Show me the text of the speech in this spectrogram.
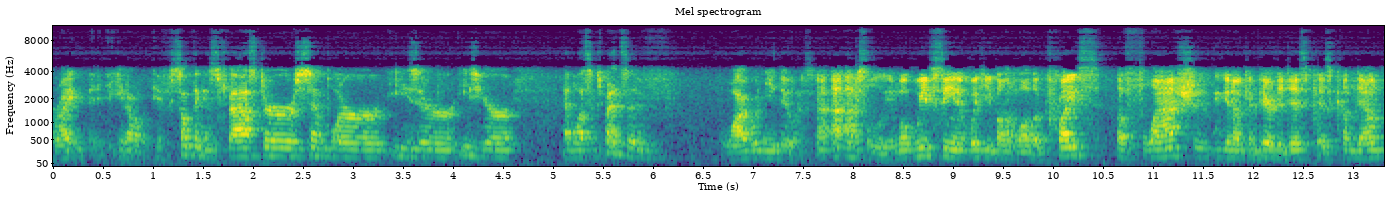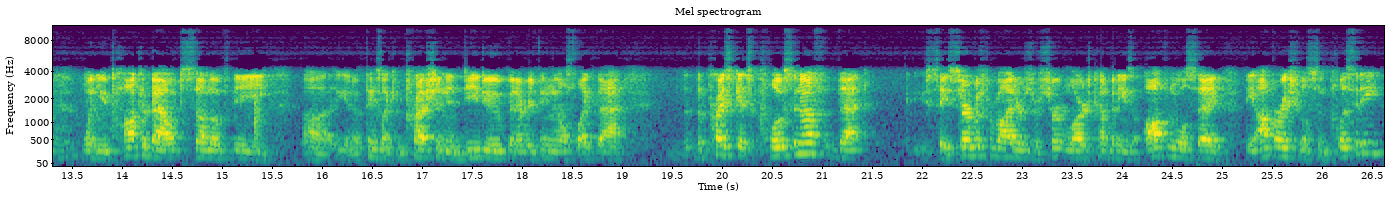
Right? You know, if something is faster, simpler, easier, easier, and less expensive, why wouldn't you do it? Absolutely, and what we've seen at Wikibon, while the price of flash, you know, compared to disk has come down, when you talk about some of the, uh, you know, things like compression and dedupe and everything else like that, the, the price gets close enough that, say, service providers or certain large companies often will say the operational simplicity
